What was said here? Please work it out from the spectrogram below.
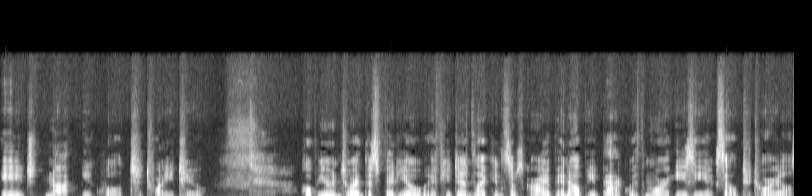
age not equal to 22. Hope you enjoyed this video. If you did, like and subscribe, and I'll be back with more easy Excel tutorials.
